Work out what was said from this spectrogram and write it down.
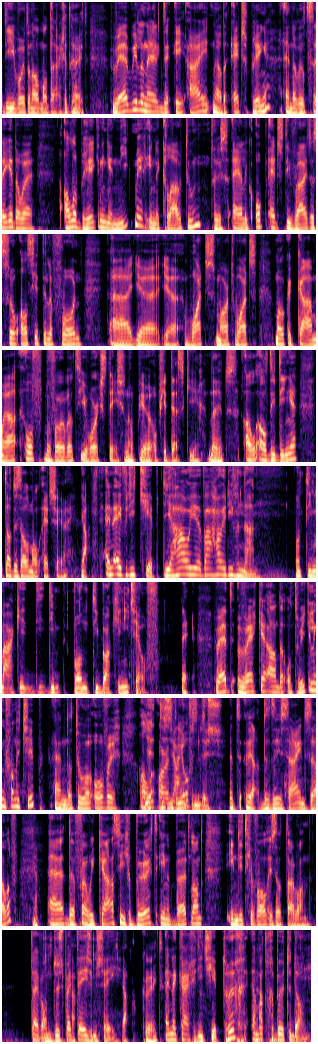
die worden allemaal daar gedraaid. Wij willen eigenlijk de AI naar de edge brengen. En dat wil zeggen dat wij alle berekeningen niet meer in de cloud doen. Dus eigenlijk op edge devices, zoals je telefoon, eh, je, je watch, smartwatch, maar ook een camera of bijvoorbeeld je workstation op je, op je desk hier. Al, al die dingen, dat is allemaal edge AI. Ja, en even die chip, die hou je, waar hou je die vandaan? Want die, maak je, die, die, want die bak je niet zelf. Nee, wij werken aan de ontwikkeling van die chip. En dat doen we over alle R&D-offices. dus. Het, ja, de design zelf. Eh, de fabricatie gebeurt in het buitenland. In dit geval is dat Taiwan. Taiwan, dus bij TSMC. Ja, correct. En dan krijg je die chip terug. En wat gebeurt er dan?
